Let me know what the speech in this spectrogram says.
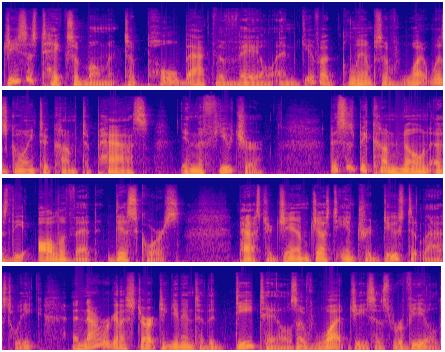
Jesus takes a moment to pull back the veil and give a glimpse of what was going to come to pass in the future. This has become known as the Olivet Discourse. Pastor Jim just introduced it last week, and now we're going to start to get into the details of what Jesus revealed.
